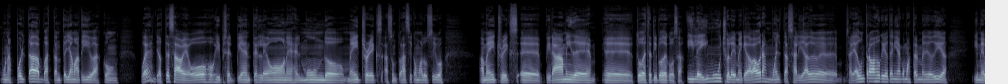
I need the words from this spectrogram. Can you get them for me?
unas portadas bastante llamativas, con, pues, ya usted sabe, ojos y serpientes, leones, el mundo, Matrix, asuntos así como alusivos a Matrix, eh, pirámides, eh, todo este tipo de cosas. Y leí mucho, le, me quedaba horas muertas, salía de, salía de un trabajo que yo tenía como hasta el mediodía y me,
